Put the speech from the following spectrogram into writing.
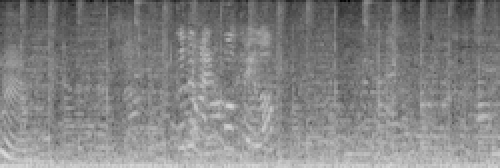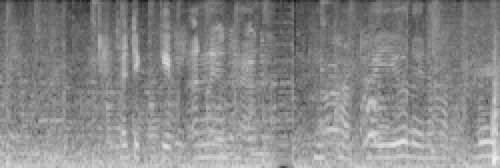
อืมเราจะเก็บอันหนึงค่ะ มีผักไทยเยอะเลยนะคะผักบุ้ง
